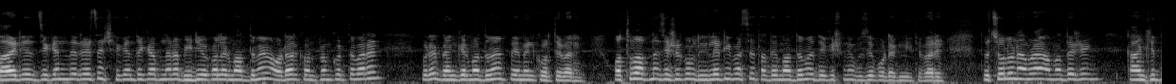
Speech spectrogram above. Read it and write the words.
বাইরে যেখান থেকে রয়েছেন, সেখান থেকে আপনারা ভিডিও কলের মাধ্যমে অর্ডার কনফার্ম করতে পারেন, করে ব্যাংকের মাধ্যমে পেমেন্ট করতে পারেন। অথবা আপনার যে সকল রিলেটিভ আছে, তাদের মাধ্যমে দেখে শুনে বুঝে প্রোডাক্ট নিতে পারেন। তো চলুন আমরা আমাদের সেই কাঙ্ক্ষিত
